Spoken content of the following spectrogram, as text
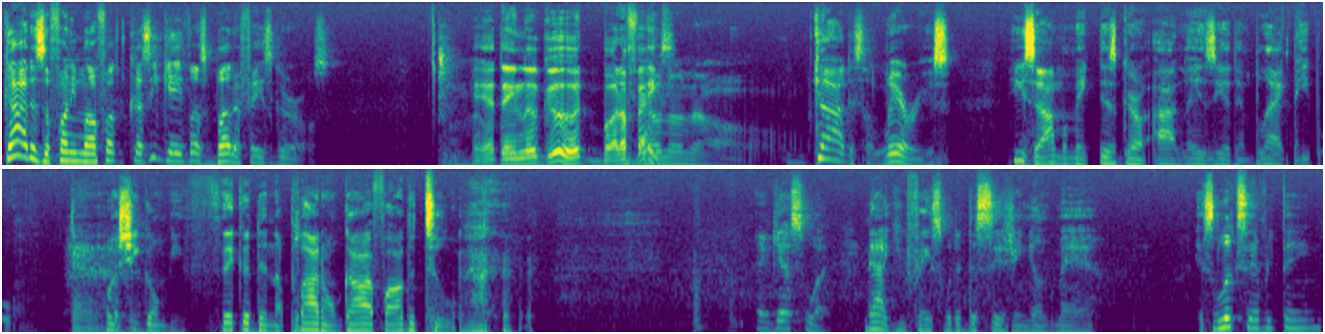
God is a funny motherfucker because he gave us butterface girls. Yeah, that thing look good, but a face. No, no, no. God is hilarious. He said, "I'm gonna make this girl eye lazier than black people, Damn. but she gonna be thicker than the plot on Godfather 2. and guess what? Now you faced with a decision, young man. It's looks everything.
